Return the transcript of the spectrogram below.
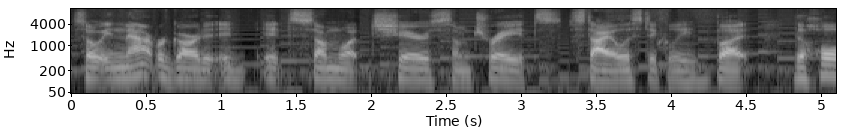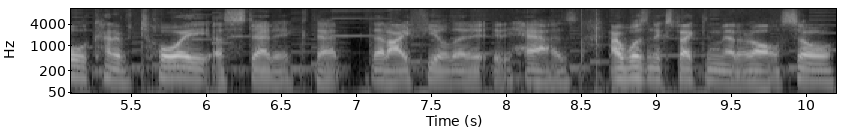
So in that regard, it, it somewhat shares some traits stylistically, but the whole kind of toy aesthetic that, that I feel that it, it has, I wasn't expecting that at all. So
